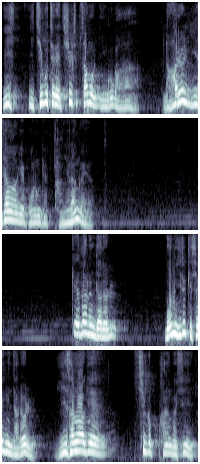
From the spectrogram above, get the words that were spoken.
이, 이 지구촌의 73억 인구가 나를 이상하게 보는 게 당연한 거예요. 깨달은 자를, 몸이 이렇게 생긴 자를 이상하게 취급하는 것이,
